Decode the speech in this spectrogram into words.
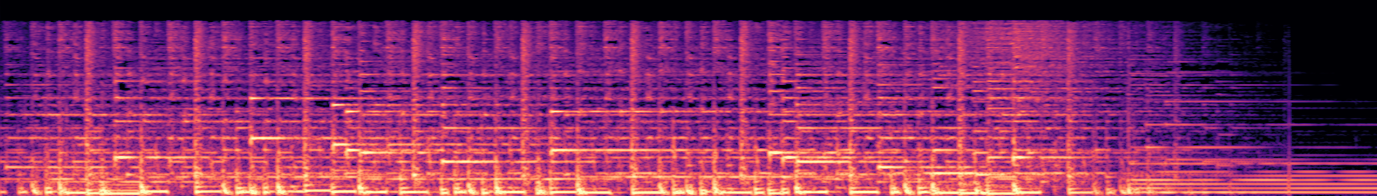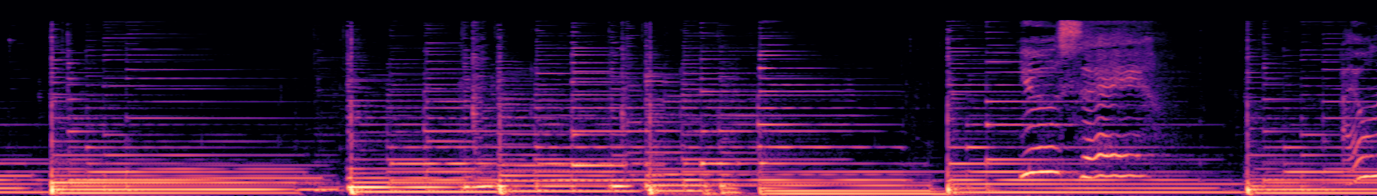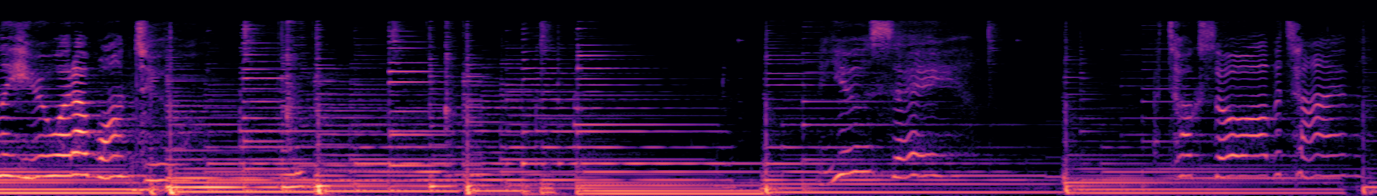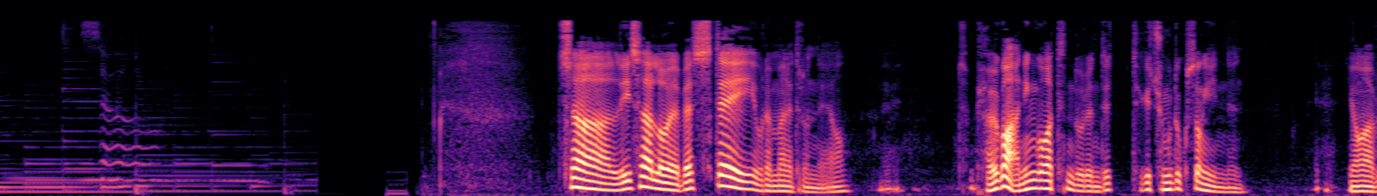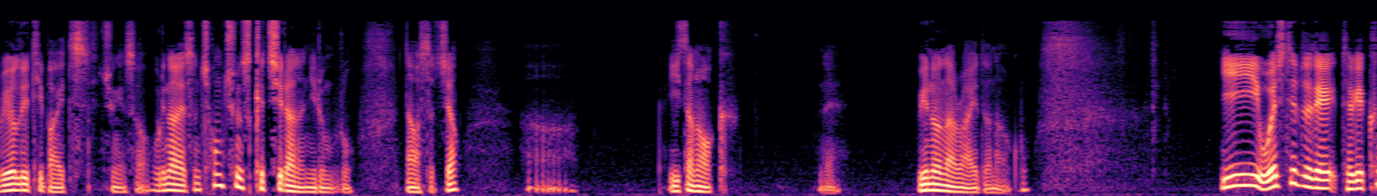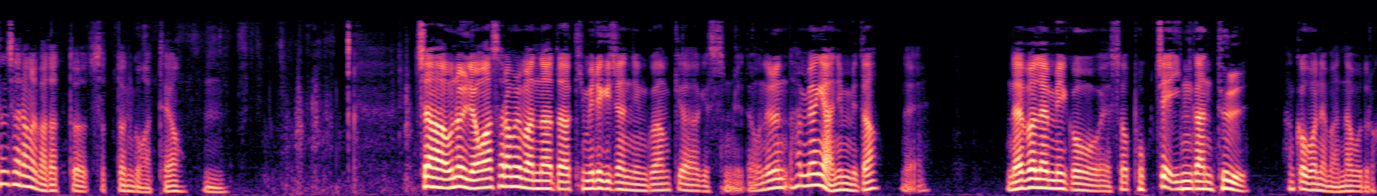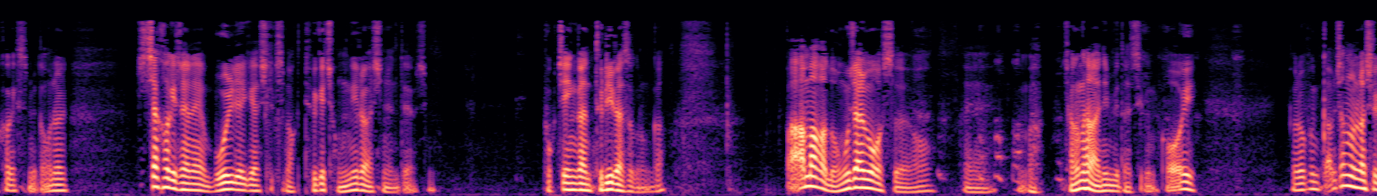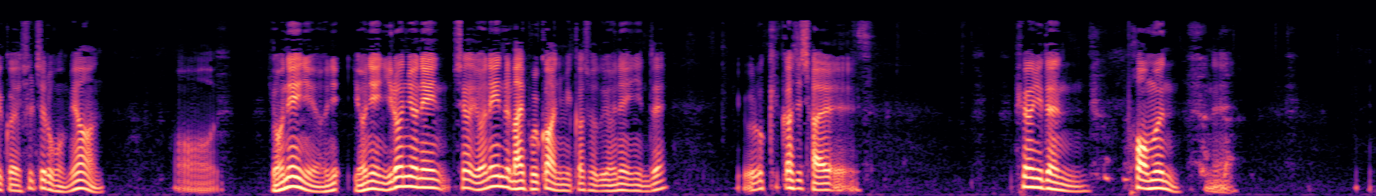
리사 로앱의 Stay 오랜만에 들었네요. 네, 참 별거 아닌 것 같은 노래인데 되게 중독성이 있는 네, 영화 Reality Bites 중에서 우리나라에선 청춘 스케치라는 이름으로 나왔었죠. 아, 이산 허크, 네, 위노나 라이더 나오고 이 OST도 되게, 되게 큰 사랑을 받았었던 것 같아요. 음. 자, 오늘 영화 사람을 만나다 김일희 기자님과 함께 하겠습니다. 오늘은 한 명이 아닙니다. 네. Never Let Me Go에서 복제 인간들 한꺼번에 만나보도록 하겠습니다. 오늘 시작하기 전에 뭘 얘기하실지 막 되게 정리를 하시는데요. 지금 복제 인간들이라서 그런가? 빠마가 너무 잘 먹었어요. 네. 막 장난 아닙니다. 지금 거의 여러분 깜짝 놀라실 거예요. 실제로 보면 어 연예인이에요. 연예, 연예 인 이런 연예인 제가 연예인들 많이 볼 거 아닙니까? 저도 연예인인데 이렇게까지 잘 표현이 된 펌은 네.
